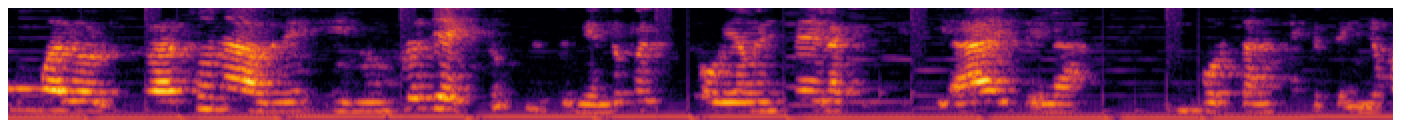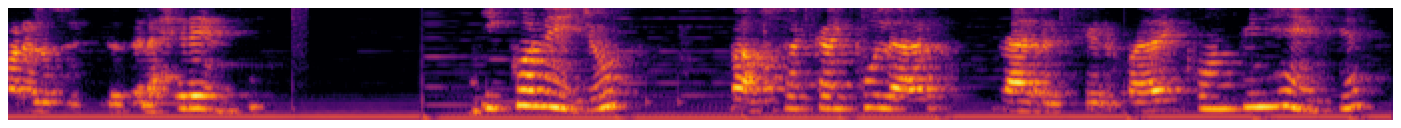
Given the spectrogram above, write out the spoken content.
un valor razonable en un proyecto, dependiendo pues obviamente de la criticidad y de la importancia que tenga para los efectos de la gerencia. Y con ello vamos a calcular la reserva de contingencia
